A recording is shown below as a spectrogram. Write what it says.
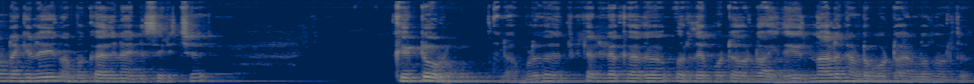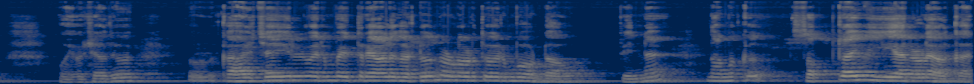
ഉണ്ടെങ്കിൽ നമുക്ക് അതിനനുസരിച്ച് കിട്ടുള്ളൂ. അല്ല നമ്മൾ ചിലരൊക്കെ അത് വെറുതെ ഫോട്ടോ ഉണ്ടോ ഇത് ഇന്നാളും കണ്ട ഫോട്ടോ ആണല്ലോ എന്ന് ഓർത്ത് പോയി. പക്ഷെ അത് കാഴ്ചയിൽ വരുമ്പോൾ ഇത്ര ആൾ കണ്ടു എന്നുള്ളിടത്ത് വരുമ്പോൾ ഉണ്ടാവും. പിന്നെ നമുക്ക് സബ്സ്ക്രൈബ് ചെയ്യാനുള്ള ആൾക്കാർ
